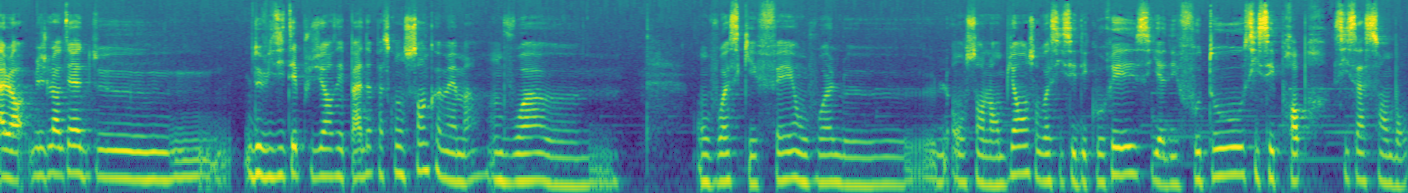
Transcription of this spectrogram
Alors, je leur dirais de, visiter plusieurs EHPAD parce qu'on sent quand même, hein. on voit, euh, on voit ce qui est fait, on voit le, on sent l'ambiance, on voit si c'est décoré, s'il y a des photos, si c'est propre, si ça sent bon.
